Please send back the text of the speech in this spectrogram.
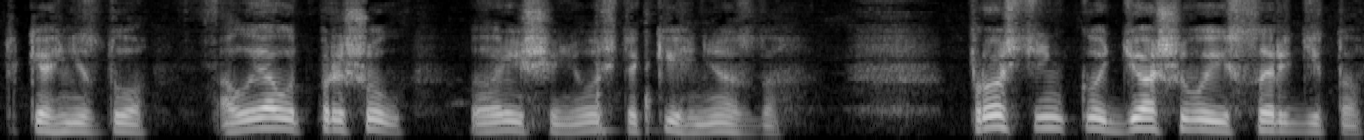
таке гніздо. Але я от прийшов рішення, ось такі гнізда. Простенько, дешево і сердіто.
